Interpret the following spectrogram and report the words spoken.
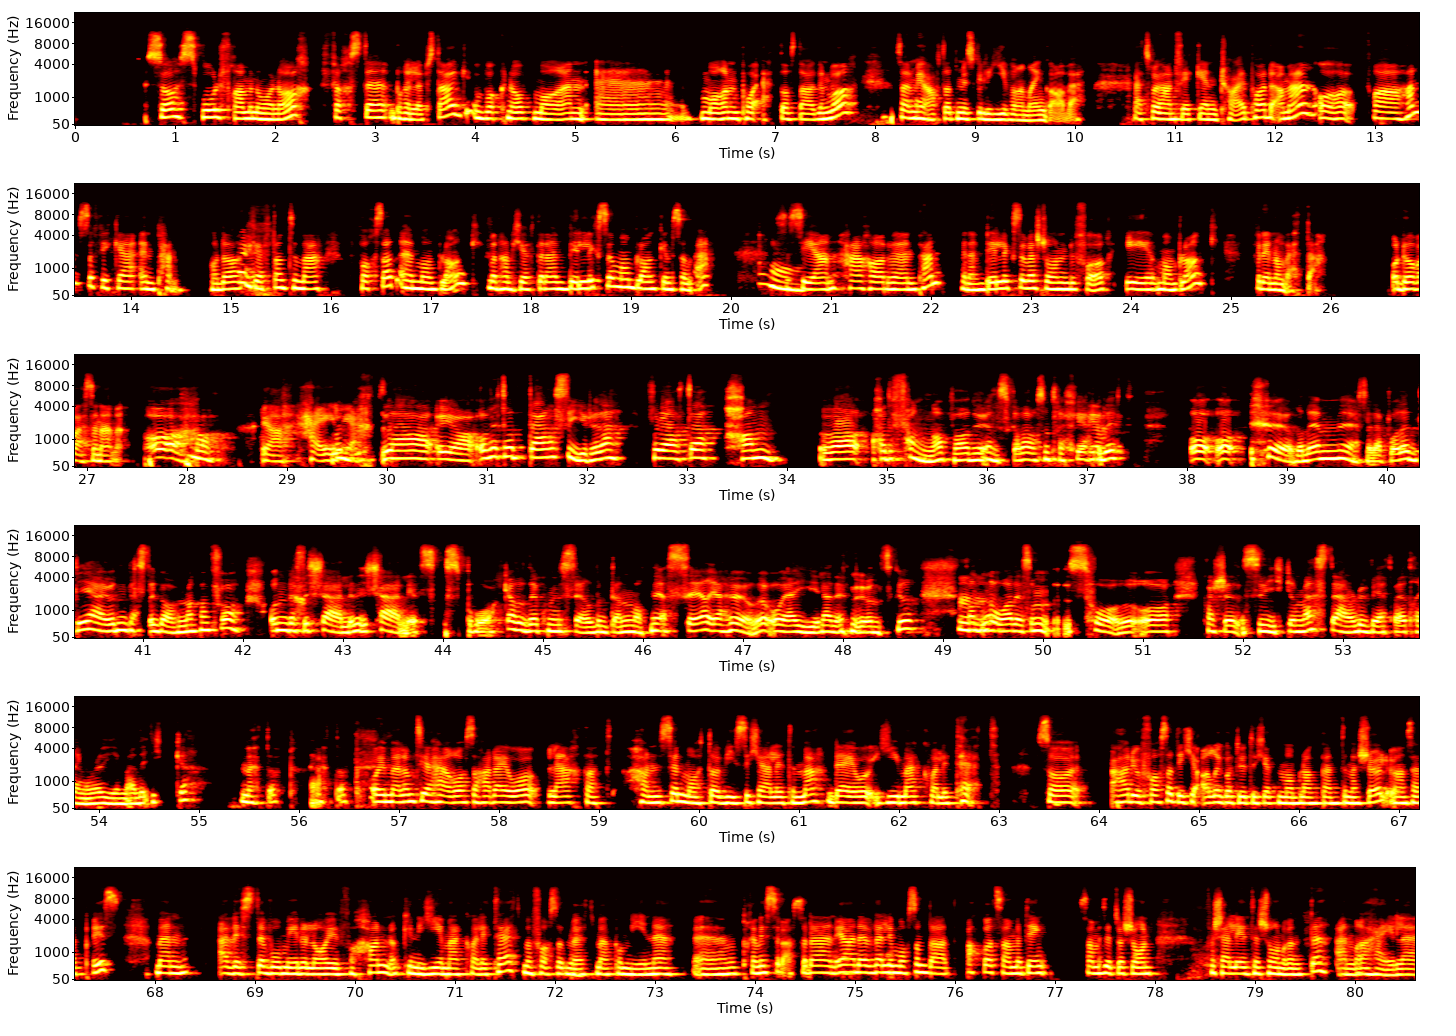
Så spol fram noen år. Første bryllupsdag. Våkne opp morgenen, eh, morgenen på ettårsdagen vår. Så hadde vi avtalt at vi skulle gi hverandre en gave. Jeg tror han fikk en tripod av meg, og fra han så fikk jeg en penn. Og da kjøpte han til meg fortsatt en Mont Blanc, men han kjøpte den billigste Mont Blancen som er. Så sier han her har du en penn med den billigste versjonen du får i Mont Blanc, fordi nå vet jeg. Og da var jeg sånn her Åh! Ja, helhjertet. Ja, og vet du hva, der sier du det. For at han var, hadde fanga opp hva du ønska deg, og som treffer hjertet ja. ditt. Og, og høre det, møte deg på det, det er jo den beste gaven man kan få. Og den beste kjærlig, kjærlighetsspråket. altså Det å kommunisere på den måten. Jeg ser, jeg hører, og jeg gir deg det du ønsker. Mm. Noe av det som sårer og kanskje sviker mest, det er når du vet hva jeg trenger, og gir meg det ikke. Nettopp. nettopp. Og i mellomtida her også hadde jeg jo lært at hans måte å vise kjærlighet til meg, det er å gi meg kvalitet. Så jeg hadde jo fortsatt ikke aldri gått ut og kjøpt Mont Blanc-penn til meg sjøl, uansett pris, men jeg visste hvor mye det lå i for han å kunne gi meg kvalitet, men fortsatt møte meg på mine eh, premisser. Da. Så det, ja, det er veldig morsomt at akkurat samme ting, samme situasjon, forskjellig intensjon rundt det, endrer hele,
